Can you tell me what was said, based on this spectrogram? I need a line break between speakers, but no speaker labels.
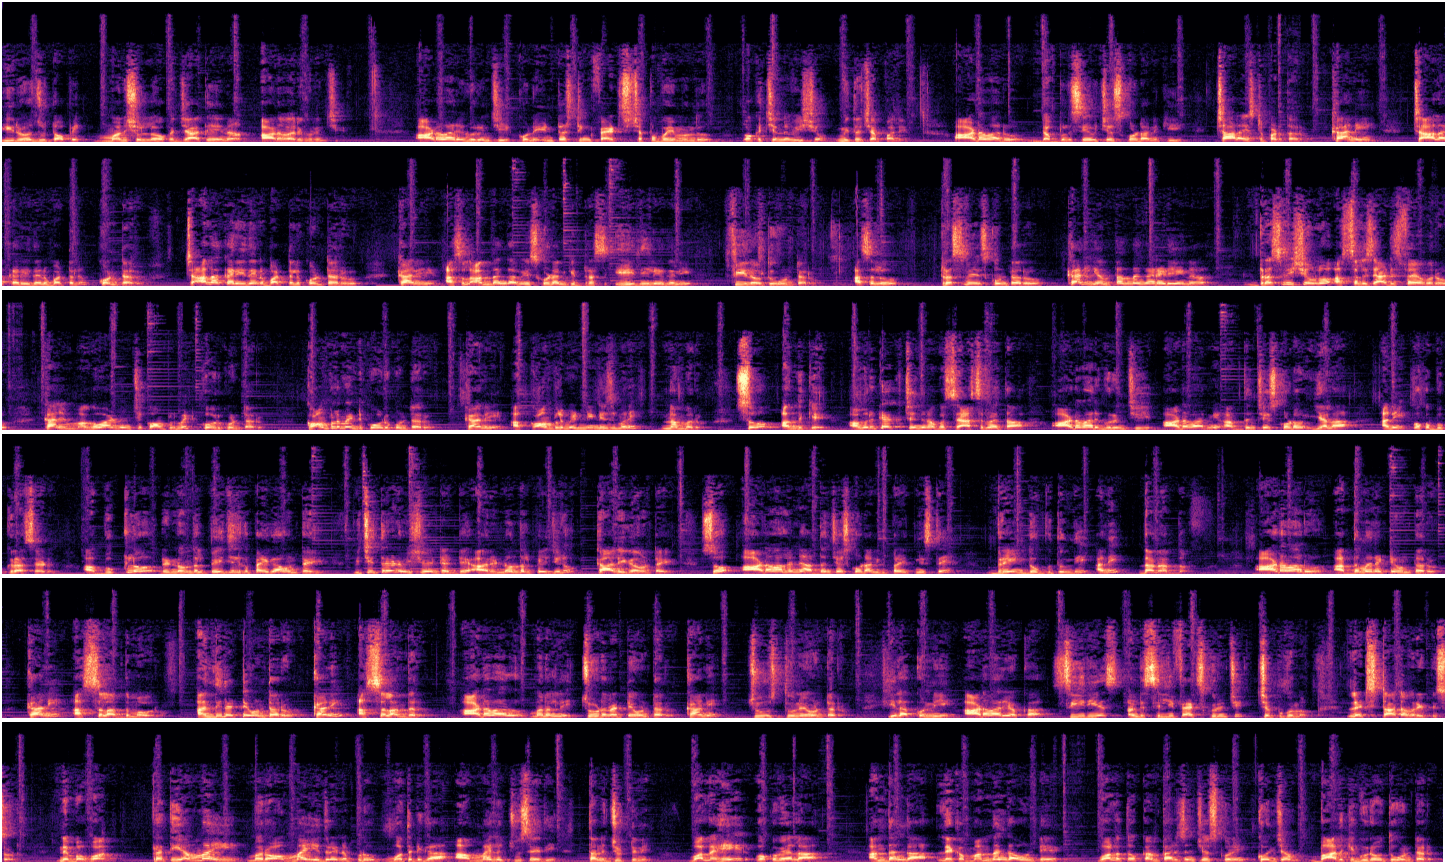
ఈరోజు టాపిక్ మనుషుల్లో ఒక జాతి అయిన ఆడవారి గురించి. ఆడవారి గురించి కొన్ని ఇంట్రెస్టింగ్ ఫ్యాక్ట్స్ చెప్పబోయే ముందు ఒక చిన్న విషయం మీతో చెప్పాలి. ఆడవారు డబ్బులు సేవ్ చేసుకోవడానికి చాలా ఇష్టపడతారు. కానీ చాలా ఖరీదైన బట్టలు కొంటారు. చాలా ఖరీదైన బట్టలు కొంటారు. కానీ అసలు అందంగా వేసుకోవడానికి డ్రెస్ ఏదీ లేదని ఫీల్ అవుతూ ఉంటారు. అసలు డ్రెస్ వేసుకుంటారు. కానీ ఎంత అందంగా రెడీ అయినా డ్రెస్ విషయంలో అస్సలు సాటిస్ఫై అవ్వరు. కానీ మగవాడి నుంచి కాంప్లిమెంట్ కోరుకుంటారు. కాంప్లిమెంట్ కోరుకుంటారు కానీ ఆ కాంప్లిమెంట్ని నిజమని నమ్మరు. సో అందుకే అమెరికాకు చెందిన ఒక శాస్త్రవేత్త ఆడవారి గురించి ఆడవారిని అర్థం చేసుకోవడం ఎలా అని ఒక బుక్ రాశాడు. ఆ బుక్లో రెండు వందల పేజీలకు పైగా ఉంటాయి. విచిత్రమైన విషయం ఏంటంటే ఆ రెండు వందల పేజీలు ఖాళీగా ఉంటాయి. సో ఆడవాళ్ళని అర్థం చేసుకోవడానికి ప్రయత్నిస్తే బ్రెయిన్ దొబ్బుతుంది అని దాని అర్థం. ఆడవారు అర్థమైనట్టే ఉంటారు. కానీ అస్సలు అర్థమవరు అందినట్టే ఉంటారు కానీ అస్సలు అందరు. ఆడవారు మనల్ని చూడనట్టే ఉంటారు కానీ చూస్తూనే ఉంటారు. ఇలా కొన్ని ఆడవారి యొక్క సీరియస్ అండ్ సిల్లీ ఫ్యాక్ట్స్ గురించి చెప్పుకుందాం. Let start our episode number one ప్రతి అమ్మాయి మరో అమ్మాయి ఎదురైనప్పుడు మొదటిగా ఆ అమ్మాయిలో చూసేది తన జుట్టుని. వాళ్ళ హెయిర్ ఒకవేళ అందంగా లేక మందంగా ఉంటే వాళ్ళతో కంపారిజన్ చేసుకొని కొంచెం బాధకి గురవుతూ ఉంటారు.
